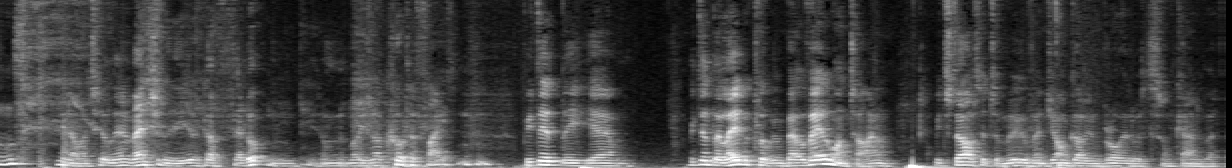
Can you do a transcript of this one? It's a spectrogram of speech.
Mhm. you know, until then eventually he just got fed up and you know, well, he's not going to fight. Mhm. We did the um, we did the Labour Club in Belle Vale one time. We'd started to move and John got embroiled with some kind of a,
